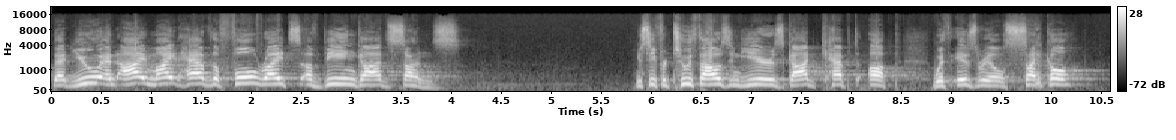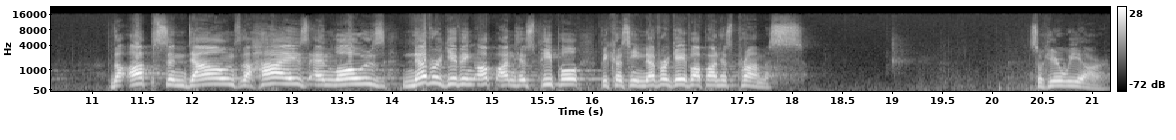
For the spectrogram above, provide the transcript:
that you and I might have the full rights of being God's sons. You see, for 2,000 years, God kept up with Israel's cycle, the ups and downs, the highs and lows, never giving up on his people because he never gave up on his promise. So here we are,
